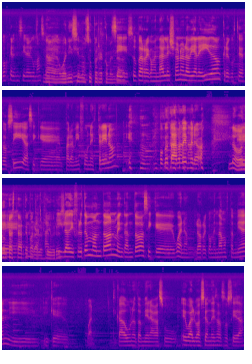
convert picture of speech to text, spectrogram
¿Vos querés decir algo más sobre Nada, buenísimo, súper recomendado. Sí, súper recomendable. Yo no lo había leído, creo que ustedes dos sí, así que para mí fue un estreno. un poco tarde, pero... No, eh, nunca es tarde para los tarde. libros. Y lo disfruté un montón, me encantó, así que bueno, lo recomendamos también y, y que, bueno, que cada uno también haga su evaluación de esa sociedad.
